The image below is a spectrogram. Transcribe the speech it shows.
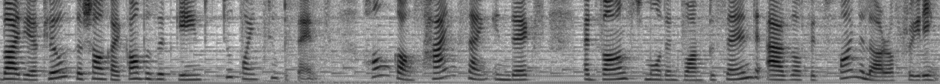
By their close, the Shanghai Composite gained 2.2%. Hong Kong's Hang Seng Index advanced more than 1% as of its final hour of trading.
